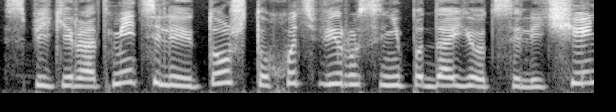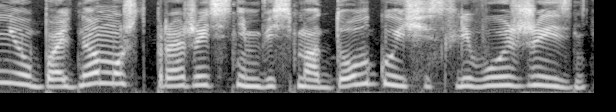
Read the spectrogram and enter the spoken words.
Спикеры отметили и то, что хоть вирус и не поддается лечению, больной может прожить с ним весьма долгую и счастливую жизнь.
